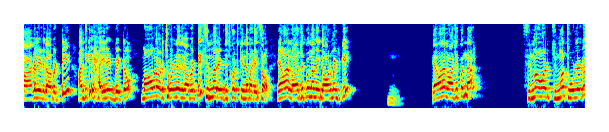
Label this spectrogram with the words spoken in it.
తాగలేడు కాబట్టి అందుకే హై రేట్ పెట్టాం. మామూలు చూడలేదు కాబట్టి సినిమా రేట్ తీసుకొచ్చి కింద పడేస్తాం ఏమైనా లాజిక్ ఉందా మీ గవర్నమెంట్కి? ఏమైనా లాజిక్ ఉందా? సినిమా వాడు సినిమా చూడలేడు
